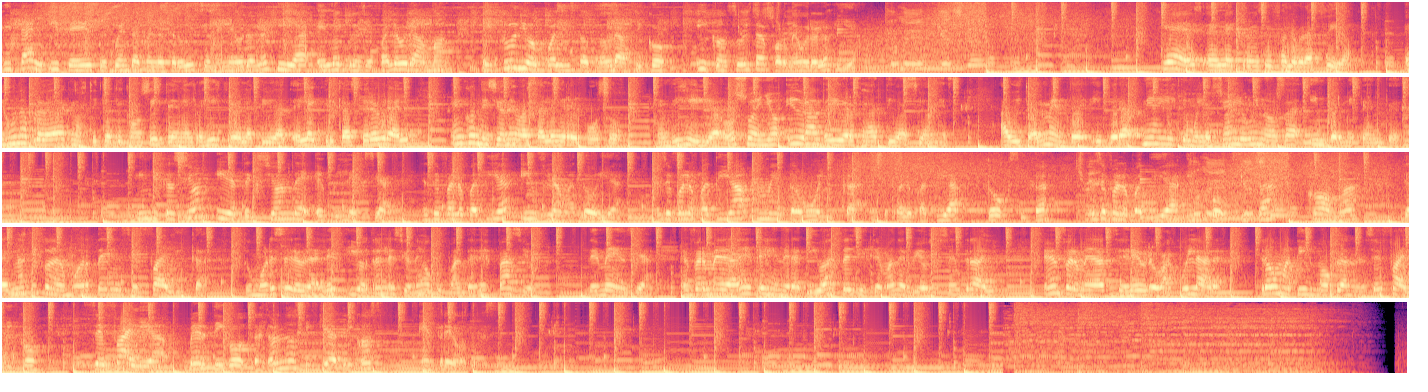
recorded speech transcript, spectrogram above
Vital IPS cuenta con los servicios de neurología, electroencefalograma, estudio polisomnográfico y consulta por neurología. ¿Qué es electroencefalografía? Es una prueba diagnóstica que consiste en el registro de la actividad eléctrica cerebral en condiciones basales de reposo, en vigilia o sueño y durante diversas activaciones, habitualmente hiperapnea y estimulación luminosa intermitente. Indicación y detección de epilepsia, encefalopatía inflamatoria, encefalopatía metabólica, encefalopatía tóxica, encefalopatía hipóxica, coma, diagnóstico de muerte encefálica, tumores cerebrales y otras lesiones ocupantes de espacio, demencia, enfermedades degenerativas del sistema nervioso central, enfermedad cerebrovascular, traumatismo craneoencefálico, cefalia, vértigo, trastornos psiquiátricos, entre otras.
